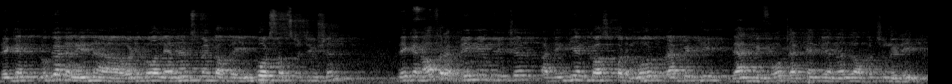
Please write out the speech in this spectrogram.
They can look at an, in, uh, what you call, enhancement of the import substitution. They can offer a premium feature at Indian cost for more rapidly than before. That can be another opportunity.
